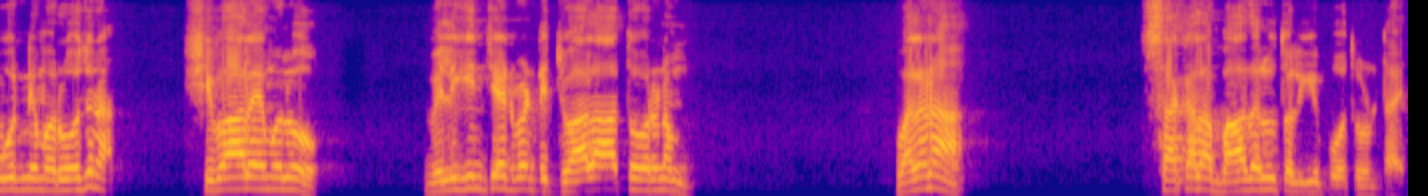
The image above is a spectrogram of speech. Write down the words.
పూర్ణిమ రోజున శివాలయములో వెలిగించేటువంటి జ్వాలాతోరణం వలన సకల బాధలు తొలగిపోతూ ఉంటాయి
